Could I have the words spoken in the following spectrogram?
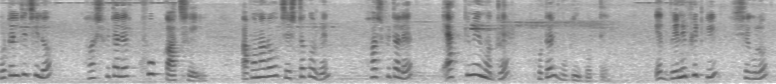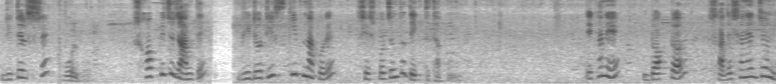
হোটেলটি ছিল হসপিটালের খুব কাছেই। আপনারাও চেষ্টা করবেন হসপিটালের এক কিমির মধ্যে হোটেল বুকিং করতে। এর বেনিফিট কি সেগুলো ডিটেলসে বলব। সব কিছু জানতে ভিডিওটি স্কিপ না করে শেষ পর্যন্ত দেখতে থাকুন। এখানে ডক্টর সাজেশনের জন্য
